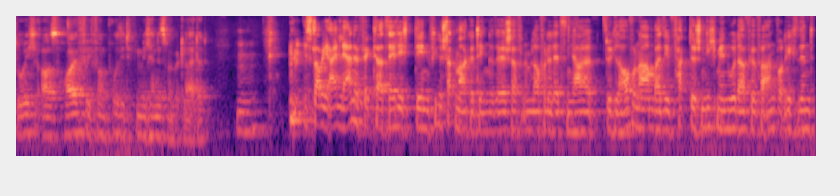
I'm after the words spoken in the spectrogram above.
durchaus häufig von positiven Mechanismen begleitet. Mhm ist, glaube ich, ein Lerneffekt tatsächlich, den viele Stadtmarketinggesellschaften im Laufe der letzten Jahre durchlaufen haben, weil sie faktisch nicht mehr nur dafür verantwortlich sind,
